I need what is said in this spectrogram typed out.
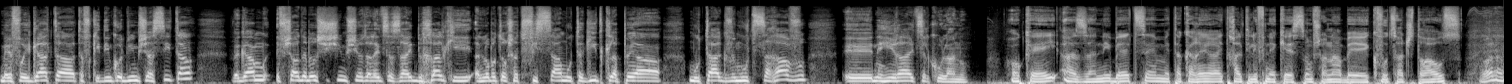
מאיפה הגעת, תפקידים קודמים שעשית, וגם אפשר לדבר 60 שניות על עץ הזית בכלל, כי אני לא בטוח שהתפיסה המותגית כלפי המותג ומוצריו אה, נהירה אצל כולנו. אוקיי, אז אני בעצם את הקריירה התחלתי לפני כ-20 שנה בקבוצת שטראוס. וואלה.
